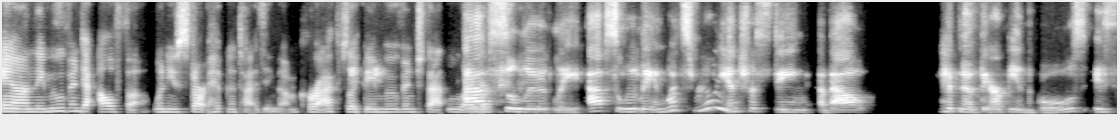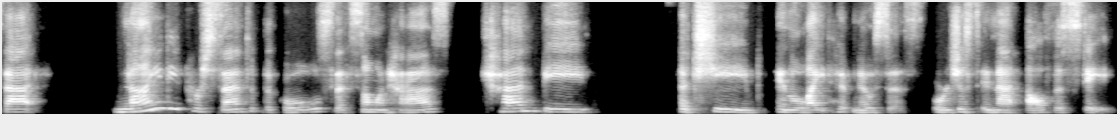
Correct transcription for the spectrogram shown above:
and they move into alpha when you start hypnotizing them correct like they move into that light absolutely absolutely and what's really interesting about hypnotherapy and the goals is that 90% of the goals that someone has can be achieved in light hypnosis or just in that alpha state.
